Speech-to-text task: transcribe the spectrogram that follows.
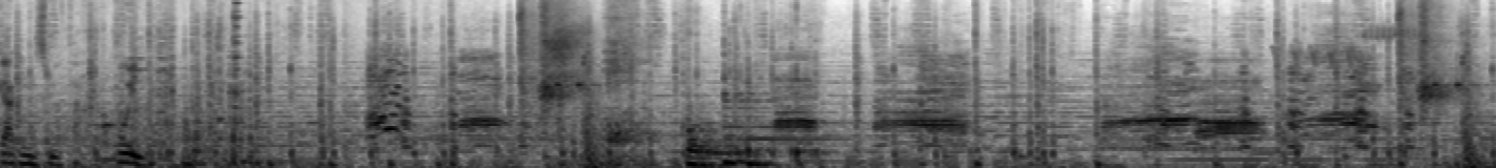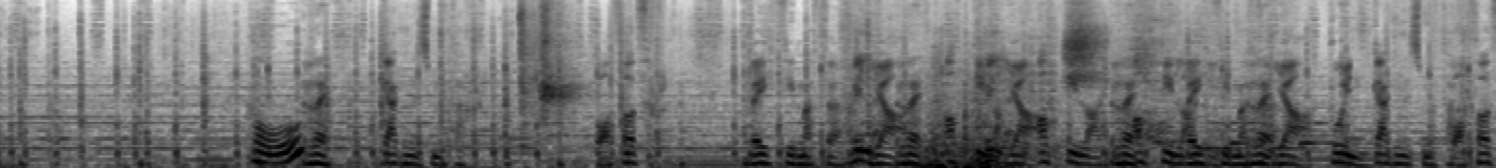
Gagnesmither. Ww. Redd, gagnes mythar. Bothodd. Feithi mythar. Filia. Redd. Otti. Filia. Otti lagi. Redd. Otti lagi. Feithi mythar. Ia. Bwyn. Gagnes mythar. Bothodd.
